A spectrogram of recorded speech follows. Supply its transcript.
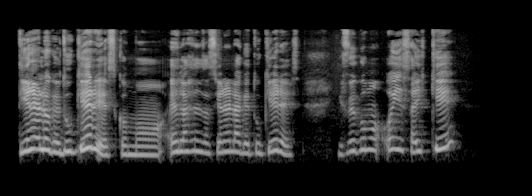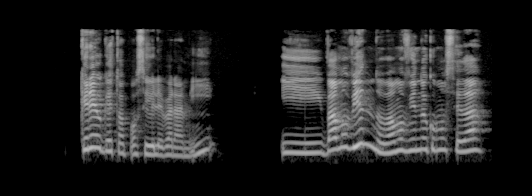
tiene lo que tú quieres, como es la sensación en la que tú quieres. Y fue como, oye, ¿sabes qué? Creo que esto es posible para mí y vamos viendo, vamos viendo cómo se da.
